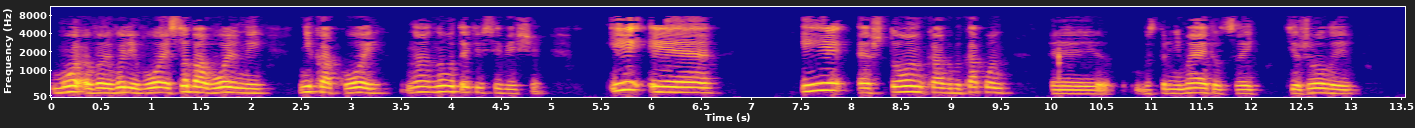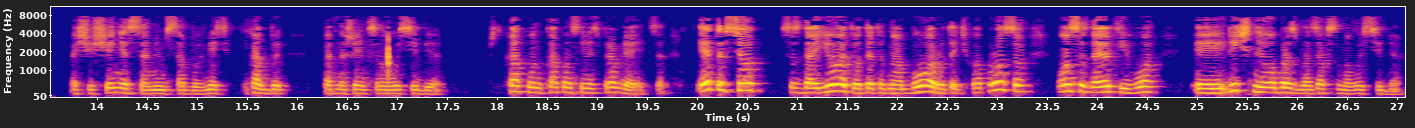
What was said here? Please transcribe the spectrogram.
волевой, слабовольный, никакой, ну, ну вот эти все вещи. И, э, и что он, как бы, как он воспринимает вот свои тяжелые ощущения с самим собой, вместе, как бы по отношению к самому себе. Как он, как он с ними справляется. И это все создает, вот этот набор вот этих вопросов, он создает его э, личный образ в глазах самого себя.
